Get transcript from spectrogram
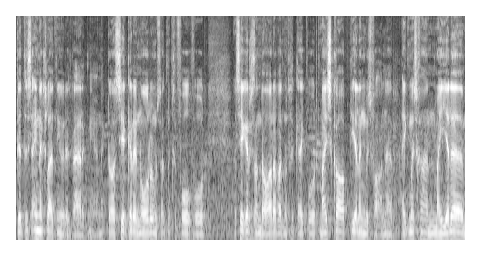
dit is eintlik glad nie hoe dit werk nie. En ek daar sekere norms wat moet gevolg word. Daar sekere standaarde wat moet gekyk word. My skaapteeling moes verander. Ek moes gaan my hele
